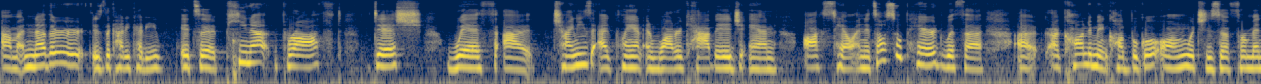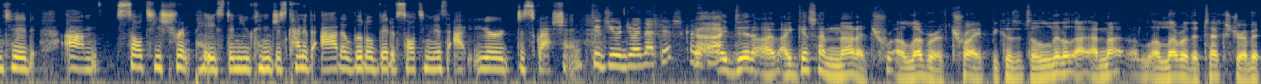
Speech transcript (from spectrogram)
Um, another is the kare-kare. It's a peanut brothed dish with uh, Chinese eggplant and water cabbage and oxtail, and it's also paired with a, a, a condiment called bagoong, which is a fermented um, salty shrimp paste, and you can just kind of add a little bit of saltiness at your discretion. Did you enjoy that dish? Kari Kari? I did. I, I guess I'm not a, tr- a lover of tripe because it's a little. I, I'm not a lover of the texture of it,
